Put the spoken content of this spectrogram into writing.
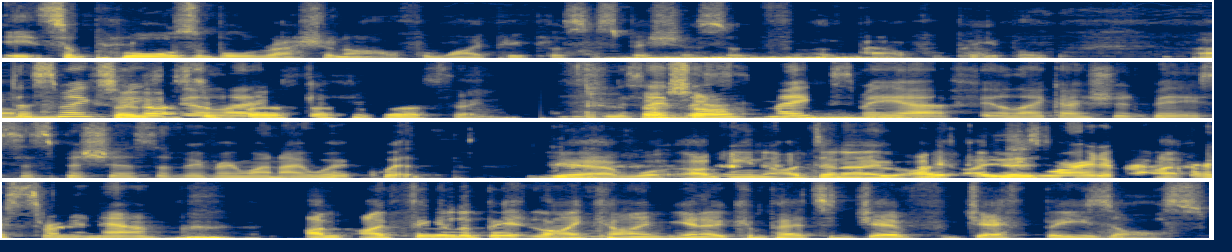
it's a plausible rationale for why people are suspicious of, of powerful people. Um, this makes so me that's feel the like first, that's the first thing. Say, oh, this makes me uh, feel like I should be suspicious of everyone I work with. Yeah, well, I mean, I don't know. I, am worried about I, Chris right now. I'm, I feel a bit like I'm, you know, compared to Jeff Jeff Bezos.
